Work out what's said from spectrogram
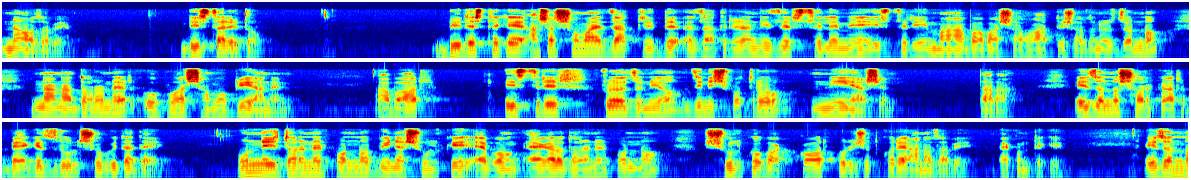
নেওয়া যাবে। বিস্তারিত। বিদেশ থেকে আসার সময় যাত্রীদের যাত্রীরা নিজের ছেলে, মেয়ে, স্ত্রী, মা, বাবা সহ আত্মীয় স্বজনের জন্য নানা ধরনের উপহার সামগ্রী আনেন। আবার স্ত্রীর প্রয়োজনীয় জিনিসপত্র নিয়ে আসেন তারা। এই জন্য সরকার ব্যাগেজ রুল সুবিধা দেয়। উনিশ ধরনের পণ্য বিনা শুল্কে এবং এগারো ধরনের পণ্য শুল্ক বা কর পরিশোধ করে আনা যাবে এখন থেকে। এজন্য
